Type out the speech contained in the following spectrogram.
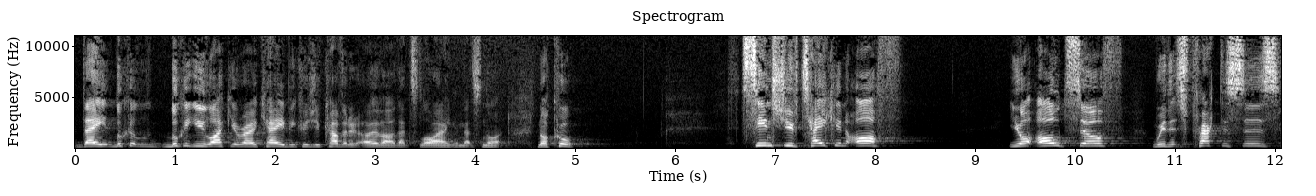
they look, at, look at you like you're okay because you've covered it over. That's lying and that's not, not cool. Since you've taken off your old self with its practices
